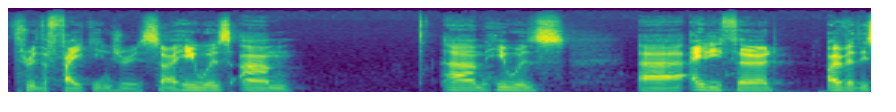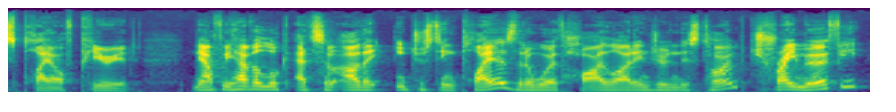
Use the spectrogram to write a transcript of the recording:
through the fake injuries. So he was um, um, he was uh, 83rd over this playoff period. Now, if we have a look at some other interesting players that are worth highlighting during this time, Trey Murphy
